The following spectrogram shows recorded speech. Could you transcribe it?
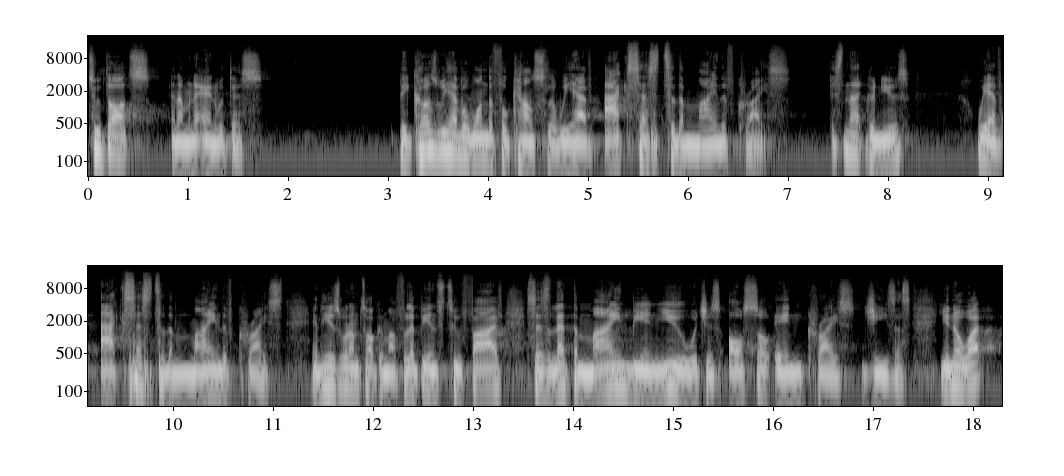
Two thoughts, and I'm going to end with this. Because we have a wonderful counselor, we have access to the mind of Christ. Isn't that good news? We have access to the mind of Christ. And here's what I'm talking about. Philippians 2 5 says, Let the mind be in you, which is also in Christ Jesus. You know what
